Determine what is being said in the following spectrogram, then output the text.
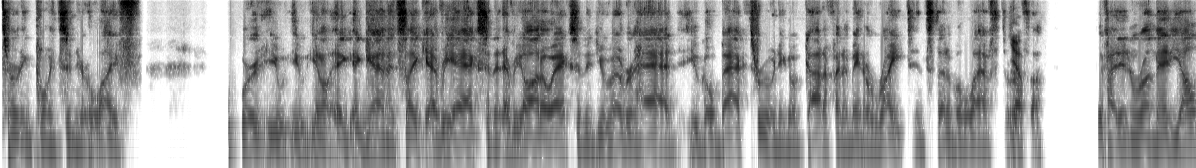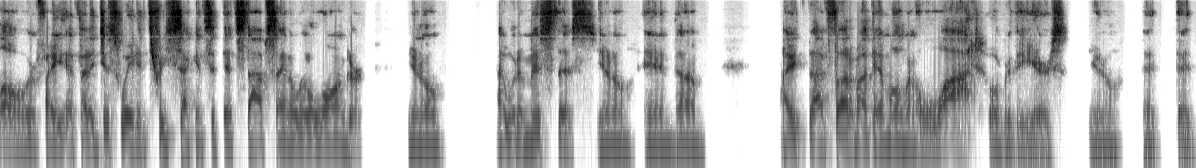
turning points in your life where you you you know again it's like every accident every auto accident you've ever had you go back through and you go god if i'd have made a right instead of a left or yep. if, a, if i didn't run that yellow or if i if i had just waited three seconds at that stop sign a little longer you know i would have missed this you know and um i i've thought about that moment a lot over the years you know that that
